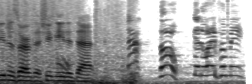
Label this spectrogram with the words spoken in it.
She deserved it. She needed that. No! Get away from me!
